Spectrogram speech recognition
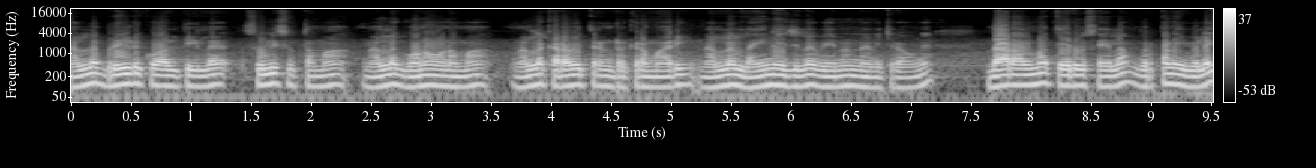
நல்ல ப்ரீடு குவாலிட்டியில் சுழி சுத்தமாக நல்ல குணவனமாக நல்ல கறவைத்திறன் இருக்கிற மாதிரி நல்ல லைனேஜில் வேணும்னு நினைக்கிறவங்க தாராளமாக தேர்வு செய்யலாம். விற்பனை விலை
